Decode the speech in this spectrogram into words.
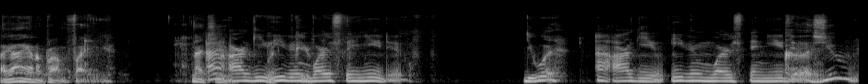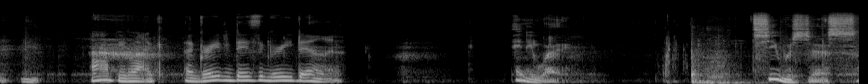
Like I ain't got no problem fighting you. Not you. I argue even period. worse than you do. You what? I argue even worse than you do. Cause you I'd be like, agree to disagree, done. anyway. She was just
